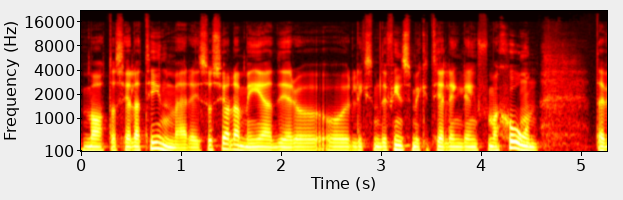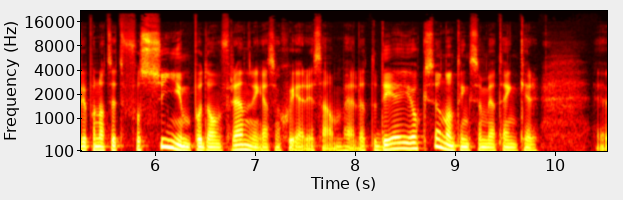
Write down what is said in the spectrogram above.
matas hela tiden med det i sociala medier och, och liksom det finns så mycket tillgänglig information där vi på något sätt får syn på de förändringar som sker i samhället. Och det är ju också någonting som jag tänker Eh,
